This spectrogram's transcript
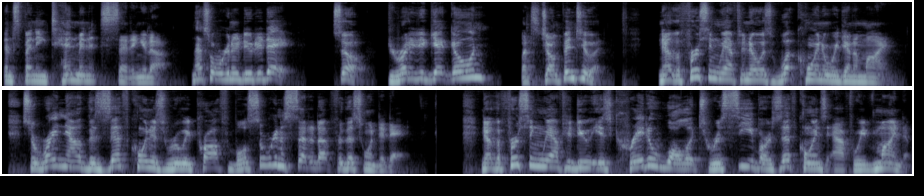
than spending 10 minutes setting it up. And that's what we're going to do today. So, you're ready to get going, let's jump into it. Now, the first thing we have to know is what coin are we going to mine? So right now, the Zeph coin is really profitable, so we're going to set it up for this one today. Now, the first thing we have to do is create a wallet to receive our Zeph coins after we've mined them.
